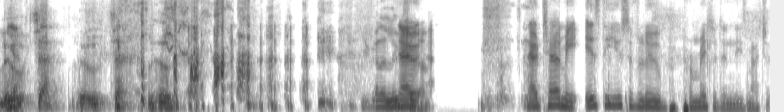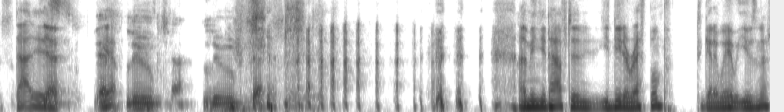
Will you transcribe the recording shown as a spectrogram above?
Lucha, Lucha, Lucha. You've got to lucha Now- them. Now tell me, is the use of lube permitted in these matches? That is Yes. Yes. Yep. Lucha, Lucha. I mean, you'd have to you'd need a ref bump to get away with using it.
